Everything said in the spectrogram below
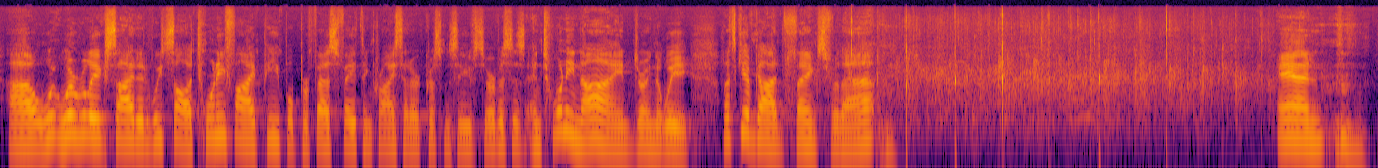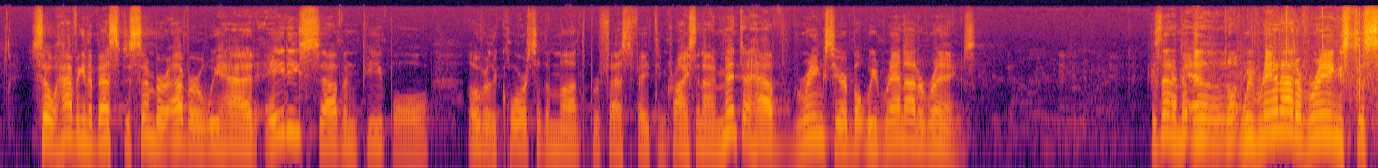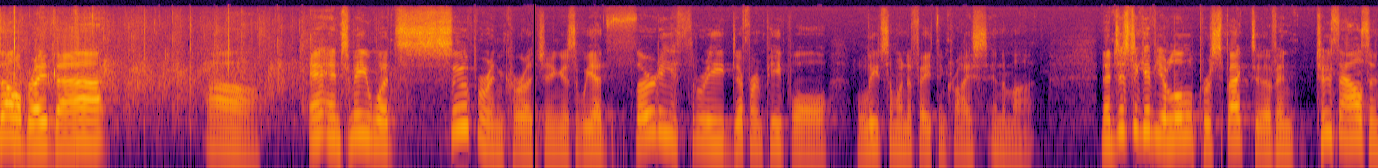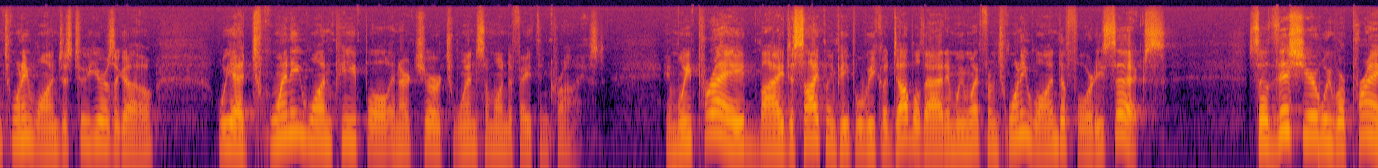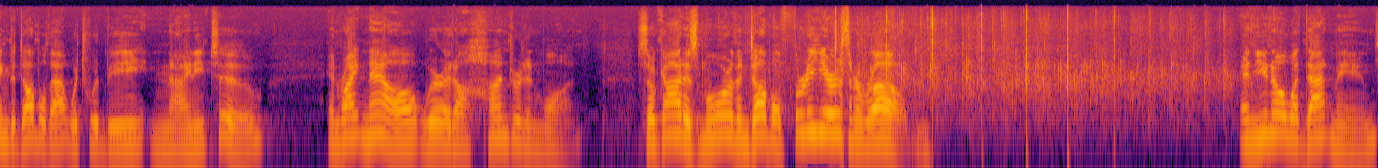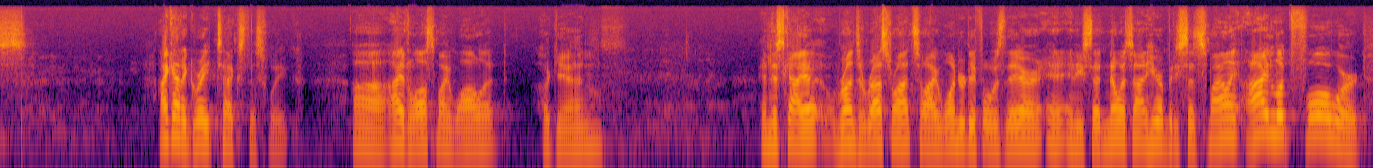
Uh, we're really excited. We saw 25 people profess faith in Christ at our Christmas Eve services and 29 during the week. Let's give God thanks for that. and so, having the best December ever, we had 87 people over the course of the month profess faith in Christ. And I meant to have rings here, but we ran out of rings. Is that amazing? Uh, we ran out of rings to celebrate that. Uh, and, and to me, what's super encouraging is that we had 33 different people lead someone to faith in Christ in the month. Now, just to give you a little perspective, in 2021, just two years ago, we had 21 people in our church win someone to faith in Christ. And we prayed by discipling people, we could double that, and we went from 21 to 46. So this year we were praying to double that, which would be 92. And right now, we're at 101. So God has more than doubled three years in a row. And you know what that means. I got a great text this week. Uh, I had lost my wallet again. And this guy runs a restaurant, so I wondered if it was there. And, and he said, No, it's not here. But he said, Smiley, I look forward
